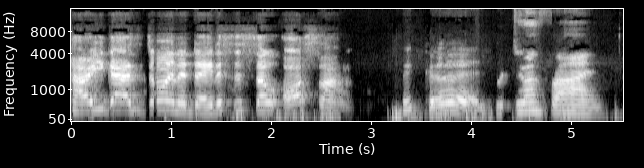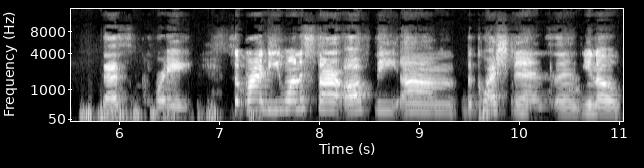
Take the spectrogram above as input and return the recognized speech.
How are you guys doing today? This is so awesome. We're good. We're doing fine. That's great. So Brian, do you want to start off the um the questions and you know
